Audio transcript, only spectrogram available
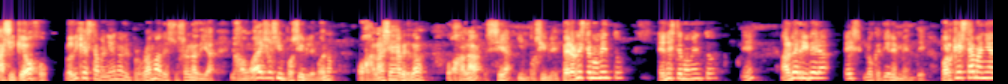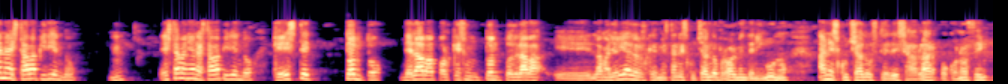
Así que, ojo, lo dije esta mañana en el programa de Susana Díaz. Dijo, ah, eso es imposible. Bueno, ojalá sea verdad, ojalá sea imposible. Pero en este momento, en este momento, ¿eh? Albert Rivera es lo que tiene en mente. Porque esta mañana estaba pidiendo, esta mañana estaba pidiendo que este tonto de lava, porque es un tonto de lava, eh, la mayoría de los que me están escuchando, probablemente ninguno, han escuchado ustedes hablar o conocen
